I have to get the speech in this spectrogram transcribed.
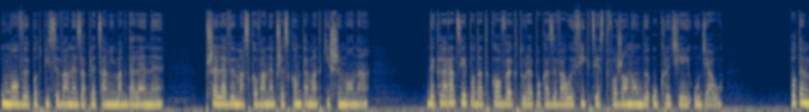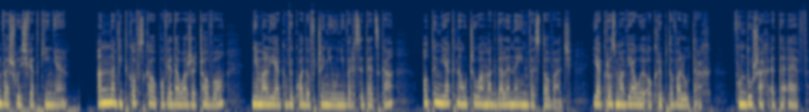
Umowy podpisywane za plecami Magdaleny, przelewy maskowane przez konta matki Szymona, deklaracje podatkowe, które pokazywały fikcję stworzoną, by ukryć jej udział. Potem weszły świadkinie. Anna Witkowska opowiadała rzeczowo, niemal jak wykładowczyni uniwersytecka, o tym, jak nauczyła Magdalenę inwestować, jak rozmawiały o kryptowalutach, funduszach ETF,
